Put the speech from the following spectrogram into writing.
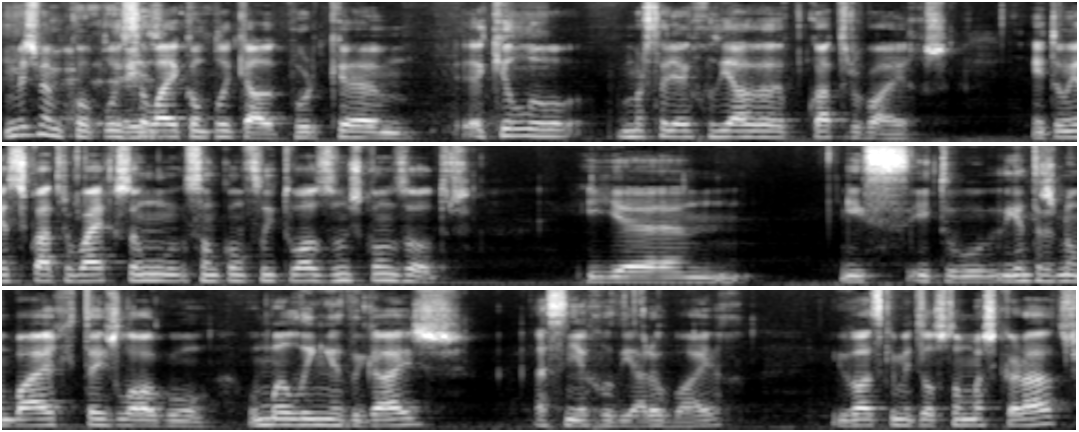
mas mesmo com a polícia É lá é complicado, porque hum, aquilo, Marselha é rodeada por quatro bairros. Então esses quatro bairros são, são conflituosos uns com os outros. E, hum, e, se- e tu entras num bairro e tens logo uma linha de gajos assim a rodear o bairro. E basicamente eles estão mascarados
